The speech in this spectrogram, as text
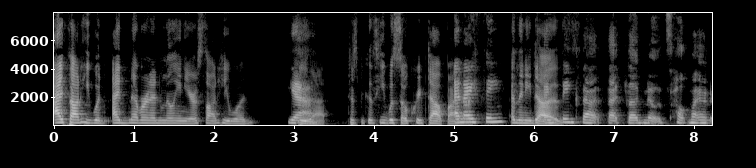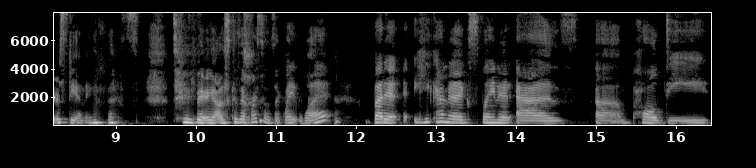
I thought he would I'd never in a million years thought he would yeah. do that just because he was so creeped out by And her. I think and then he does. I think that that Thug Notes helped my understanding of this, to be very honest. Because at first I was like, "Wait, what?" But it he kind of explained it as um, Paul D.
